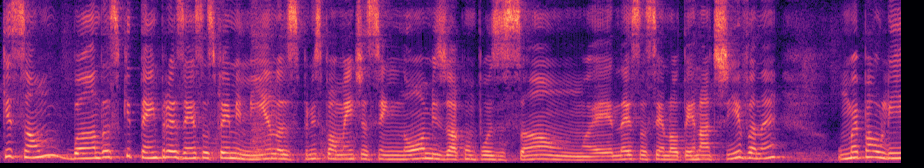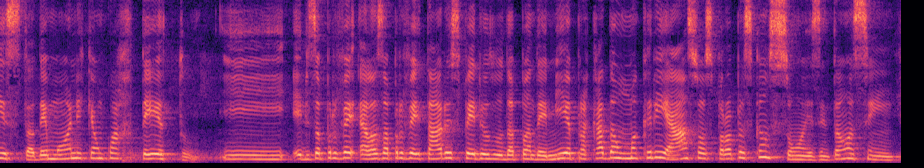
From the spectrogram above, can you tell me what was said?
que são bandas que têm presenças femininas, principalmente assim nomes da composição é, nessa cena alternativa, né? Uma é paulista, a Demônica é um quarteto. E eles aprove elas aproveitaram esse período da pandemia para cada uma criar suas próprias canções. Então, assim,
